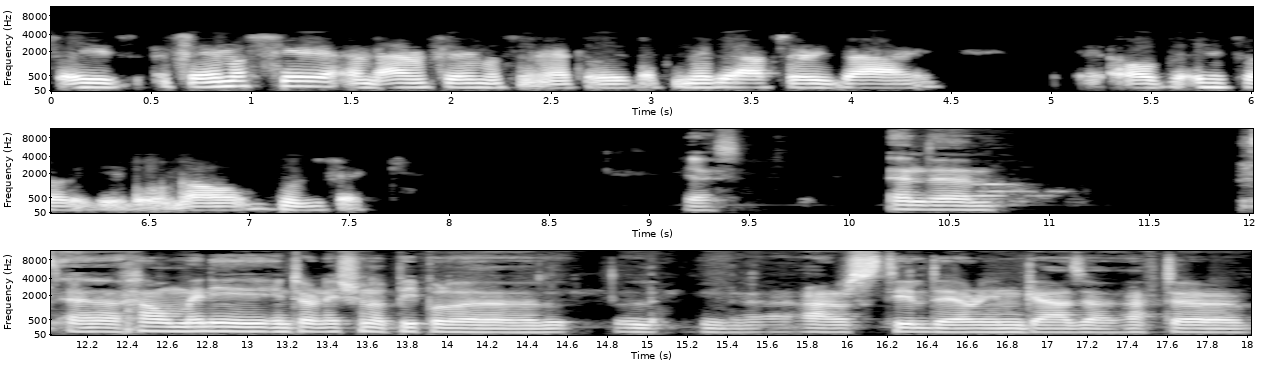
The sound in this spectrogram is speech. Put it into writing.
So he's famous here, and I'm famous in Italy. But maybe after he died, all the Italy people know who's Vic. Yes. And um, uh, how many international people uh, are still there in Gaza after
